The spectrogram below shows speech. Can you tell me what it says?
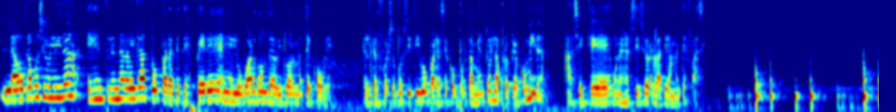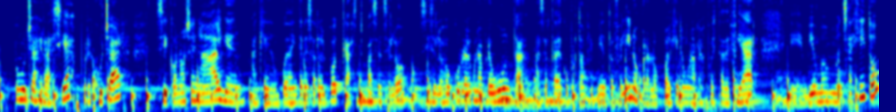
La otra posibilidad es entrenar al gato para que te espere en el lugar donde habitualmente come. El refuerzo positivo para ese comportamiento es la propia comida, así que es un ejercicio relativamente fácil. Pues muchas gracias por escuchar. Si conocen a alguien a quien pueda interesar el podcast, pásenselo. Si se les ocurre alguna pregunta acerca de comportamiento felino, para lo cual quieren una respuesta de fiar, eh, envíenme un mensajito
